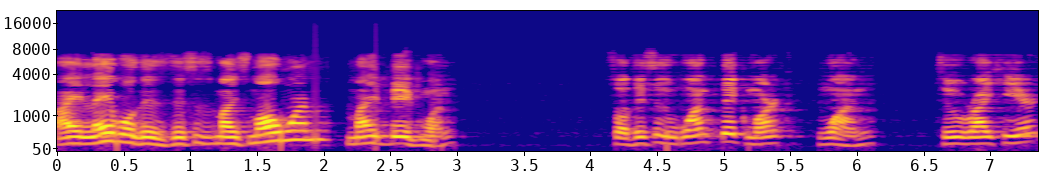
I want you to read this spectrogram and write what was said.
I label this. This is my small one, my big one. So this is one tick mark, one, two right here,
